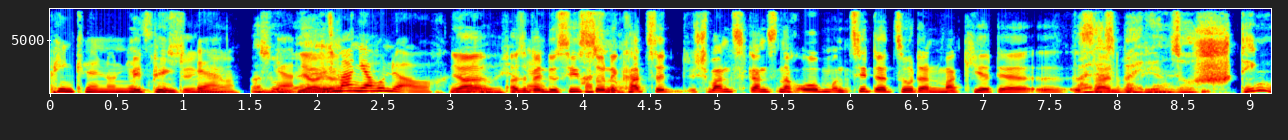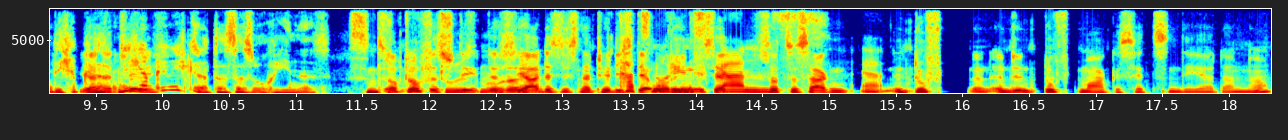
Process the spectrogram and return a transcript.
Pinkeln und Mit jetzt nicht- Pinkeln, ja. Ach so, ja. ja, Das ja. machen ja Hunde auch. Ja, Also wenn du siehst, so so. eine Katze, Schwanz ganz nach oben und zittert so, dann markiert der äh, Weil das sein bei Revier. denen so stinkt. Ich habe Ja, gedacht, ich hab nicht gedacht, dass das Urin ist. das sind so Doch, doch, das das, oder? ja, das ist natürlich, der Katzenurin Urin ist ja sozusagen ja. ein Duft, eine Duftmarke setzen die ja dann, ne?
